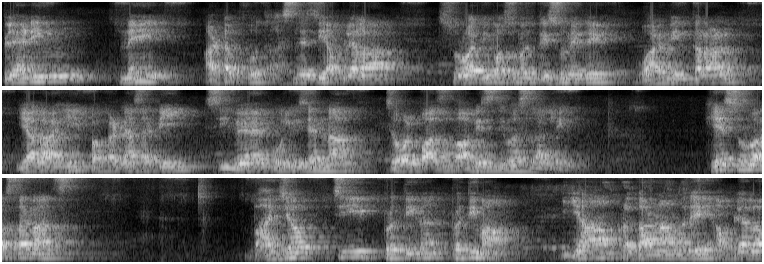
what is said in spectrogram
प्लॅनिंगने अटक होत असल्याची आपल्याला सुरुवातीपासूनच दिसून येते. वार्मिक कराड यालाही पकडण्यासाठी सी बी आय पोलीस यांना जवळपास बावीस दिवस लागले. हे सुरू असतानाच भाजपची प्रतिन प्रतिमा या प्रकरणामध्ये आपल्याला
